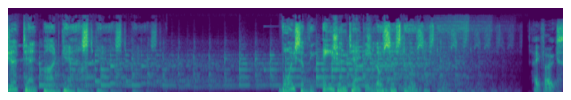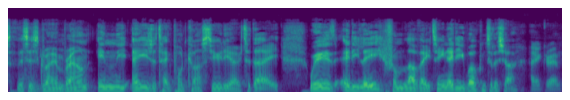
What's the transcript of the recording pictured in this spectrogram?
Asia Tech Podcast. Voice of the Asian tech ecosystem. Hey folks, this is Graham Brown in the Asia Tech Podcast studio today with Eddie Lee from Love 18. Eddie, welcome to the show. Hi, Graham.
